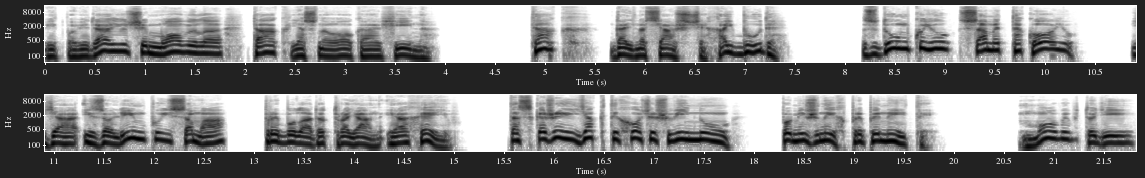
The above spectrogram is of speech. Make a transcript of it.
Відповідаючи, мовила так ясноока Афіна. Так, дальносяще, хай буде. З думкою саме такою я із Олімпу й сама прибула до троян і Ахеїв. Та скажи, як ти хочеш війну поміж них припинити? Мовив тоді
